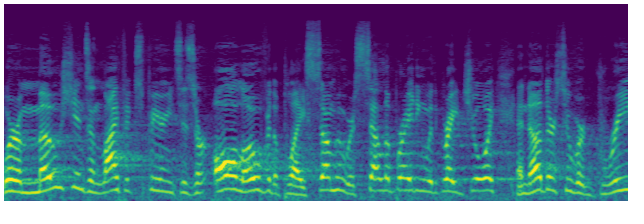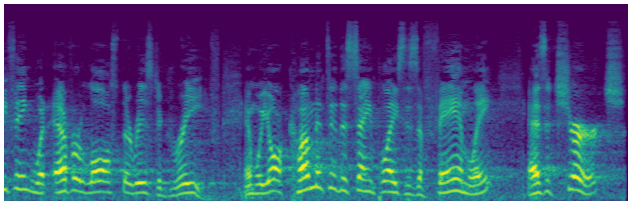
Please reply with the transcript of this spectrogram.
where emotions and life experiences are all over the place. Some who are celebrating with great joy, and others who are grieving whatever loss there is to grieve. And we all come into the same place as a family, as a church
